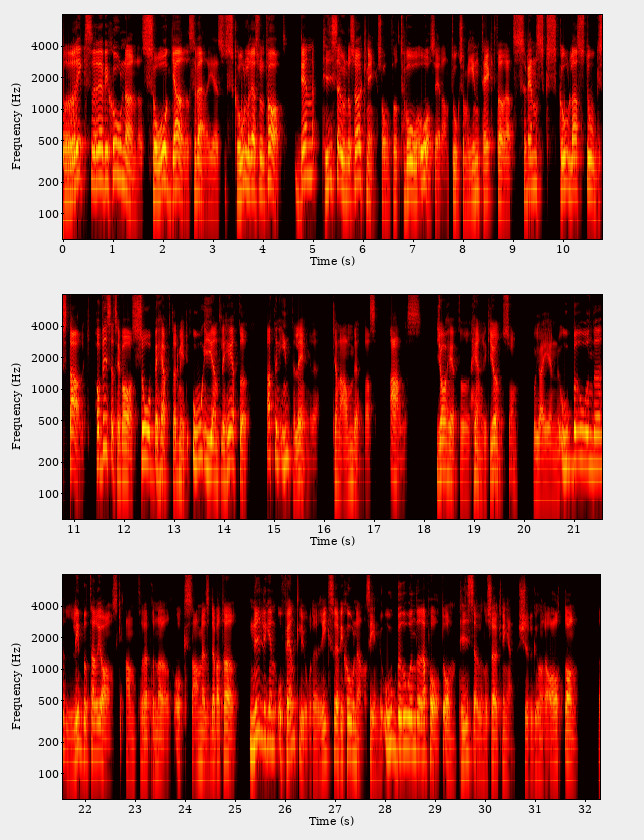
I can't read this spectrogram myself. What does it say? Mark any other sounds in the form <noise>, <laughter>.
Riksrevisionen sågar Sveriges skolresultat. Den PISA-undersökning som för två år sedan togs som intäkt för att svensk skola stod stark har visat sig vara så behäftad med oegentligheter att den inte längre kan användas alls. Jag heter Henrik Jönsson och jag är en oberoende libertariansk entreprenör och samhällsdebattör. Nyligen offentliggjorde riksrevisionen sin oberoende rapport om PISA-undersökningen 2018.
